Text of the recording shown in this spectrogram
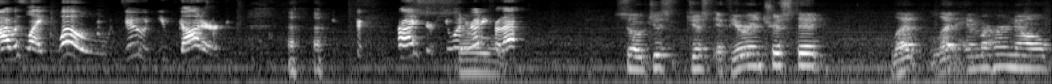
I was like, "Whoa, dude, you've got her." Surprised her. She wasn't ready So- for that. so just just if you're interested, let let him or her know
